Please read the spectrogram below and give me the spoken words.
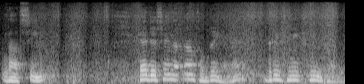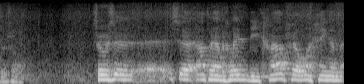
laat zien, Kijk, er zijn een aantal dingen. Hè? Er is niks nieuws onder de zon. Zoals uh, ze een aantal jaren geleden die graafvelden gingen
